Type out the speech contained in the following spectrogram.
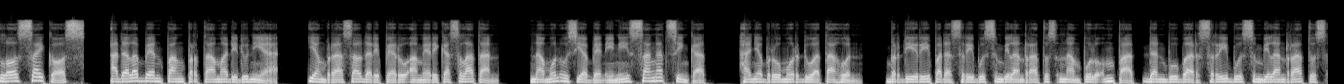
Los Psychos adalah band punk pertama di dunia yang berasal dari Peru, Amerika Selatan. Namun usia band ini sangat singkat, hanya berumur 2 tahun, berdiri pada 1964 dan bubar 1966.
